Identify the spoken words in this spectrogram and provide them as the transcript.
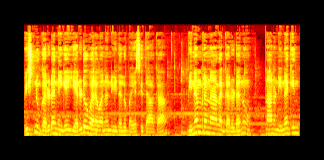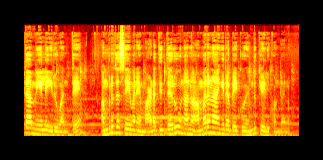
ವಿಷ್ಣು ಗರುಡನಿಗೆ ಎರಡು ವರವನ್ನು ನೀಡಲು ಬಯಸಿದಾಗ ವಿನಮ್ರನಾದ ಗರುಡನು, ನಾನು ನಿನಗಿಂತ ಮೇಲೆ ಇರುವಂತೆ ಅಮೃತ ಸೇವನೆ ಮಾಡದಿದ್ದರೂ ನಾನು ಅಮರನಾಗಿರಬೇಕು ಎಂದು ಕೇಳಿಕೊಂಡನು.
